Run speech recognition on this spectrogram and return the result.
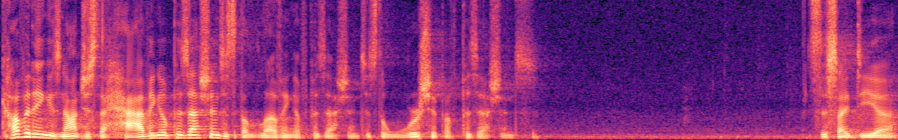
Coveting is not just the having of possessions, it's the loving of possessions, it's the worship of possessions. It's this idea,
